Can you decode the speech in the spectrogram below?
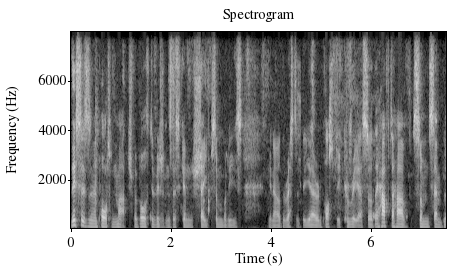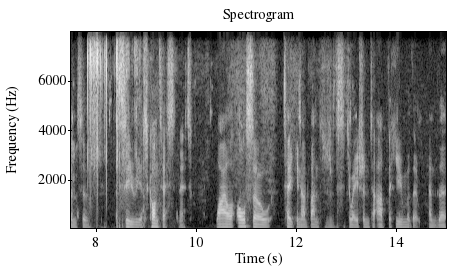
this is an important match for both divisions. This can shape somebody's, you know, the rest of the year and possibly career. So they have to have some semblance of a serious contest in it, while also taking advantage of the situation to add the humor that and the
